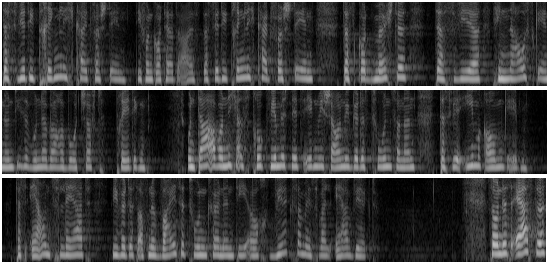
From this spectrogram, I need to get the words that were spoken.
dass wir die Dringlichkeit verstehen, die von Gott her da ist, dass wir die Dringlichkeit verstehen, dass Gott möchte, dass wir hinausgehen und diese wunderbare Botschaft predigen. Und da aber nicht als Druck, wir müssen jetzt irgendwie schauen, wie wir das tun, sondern dass wir ihm Raum geben, dass er uns lehrt, wie wir das auf eine Weise tun können, die auch wirksam ist, weil er wirkt. So, und das Erste,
